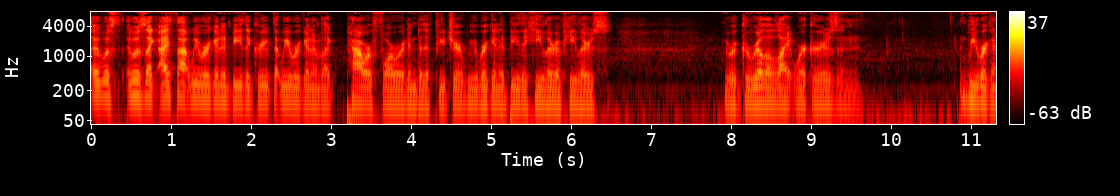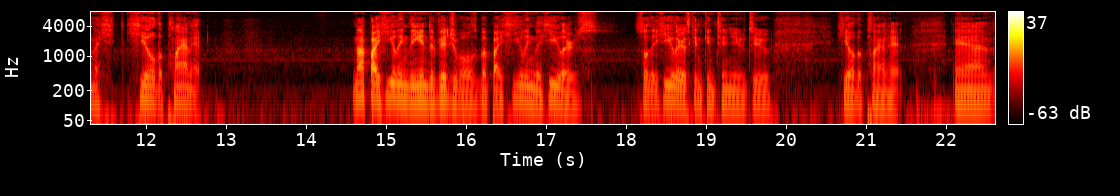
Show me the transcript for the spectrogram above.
it was it was like I thought we were going to be the group that we were going to like power forward into the future. We were going to be the healer of healers. We were guerrilla light workers and we were going to heal the planet not by healing the individuals, but by healing the healers, so the healers can continue to heal the planet. And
